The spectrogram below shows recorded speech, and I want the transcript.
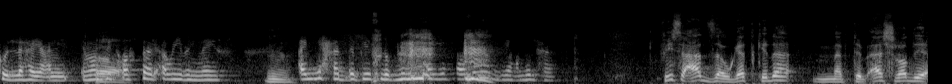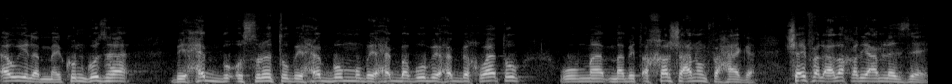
كلها. يعني إمام آه. بيتأثر قوي بالناس. امم أي حد بيطلب منه أي حاجة بيعملها. في ساعات زوجات كده ما بتبقاش راضية قوي لما يكون جوزها بيحب أسرته بيحب أمه بيحب أبوه بيحب إخواته وما ما بيتأخرش عنهم في حاجة. شايفة العلاقة دي عاملة إزاي؟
